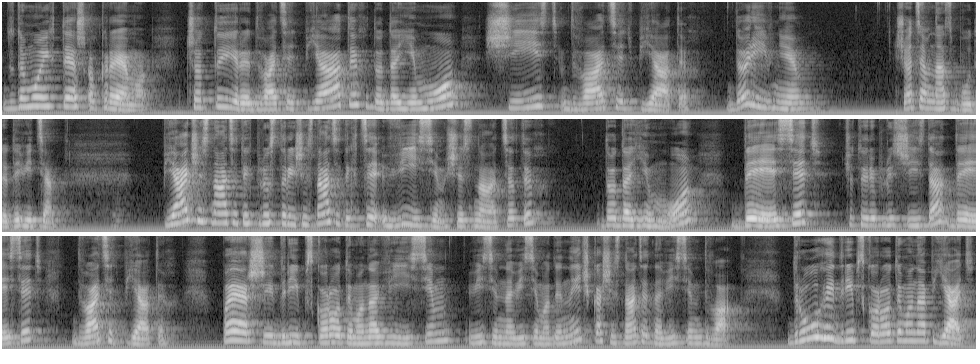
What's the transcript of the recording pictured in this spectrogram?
Додамо їх теж окремо. 4 25 додаємо 6 25. Дорівнює. Що це в нас буде? Дивіться. 5 шістнадцятих плюс 3 шістнадцятих це 8 шістнадцятих. Додаємо 10, 4 плюс 6, да? 10 25. Перший дріб скоротимо на 8. 8 на 8 одиничка, 16 на 8 2. Другий дріб скоротимо на 5.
